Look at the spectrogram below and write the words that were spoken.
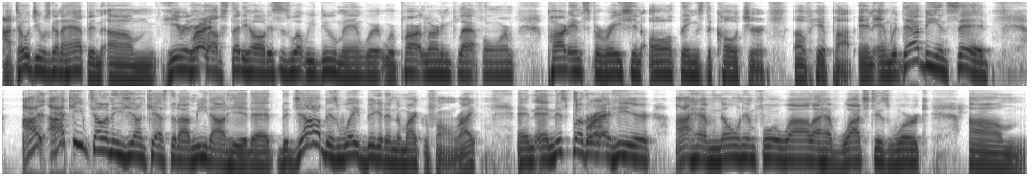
I told you it was gonna happen. Um, here at Right. Hip Hop Study Hall, this is what we do, man. We're we're part learning platform, part inspiration, all things the culture of hip hop. And and with that being said, I, I keep telling these young cats that I meet out here that the job is way bigger than the microphone, right? And and this brother right, Right. here, I have known him for a while. I have watched his work. Um,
